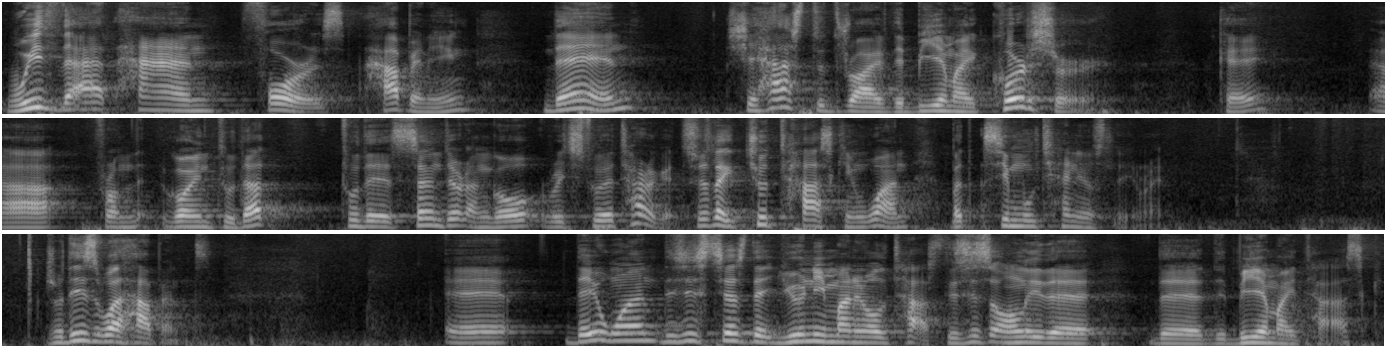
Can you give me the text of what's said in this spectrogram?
with that hand force happening, then she has to drive the BMI cursor okay, uh, from going to that to the center and go reach to the target. So it's like two tasks in one, but simultaneously, right? So this is what happens. Uh, day one, this is just the uni-manual task. This is only the, the, the BMI task.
